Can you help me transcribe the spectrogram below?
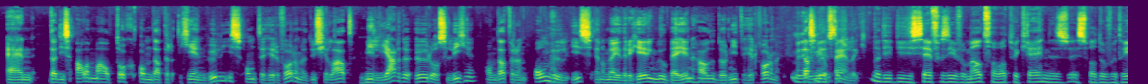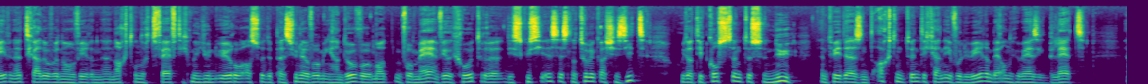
En dat is allemaal toch omdat er geen wil is om te hervormen. Dus je laat miljarden euro's liggen omdat er een onwil is en omdat je de regering wil bijeenhouden door niet te hervormen. dat is heel pijnlijk. Maar die, die, cijfers die je vermeldt van wat we krijgen is, is wat overdreven. Het gaat over ongeveer een, 850 miljoen euro als we de pensioenhervorming gaan doorvoeren. Maar voor mij een veel grotere discussie is, is natuurlijk als je ziet hoe dat die kosten tussen nu en 2028 gaan evolueren bij ongewijzigd beleid.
